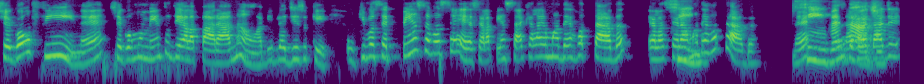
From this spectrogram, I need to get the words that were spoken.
chegou o fim, né? Chegou o momento de ela parar. Não, a Bíblia diz o quê? O que você pensa, você é. Se ela pensar que ela é uma derrotada, ela será Sim. uma derrotada. Né? Sim, verdade. Na verdade,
